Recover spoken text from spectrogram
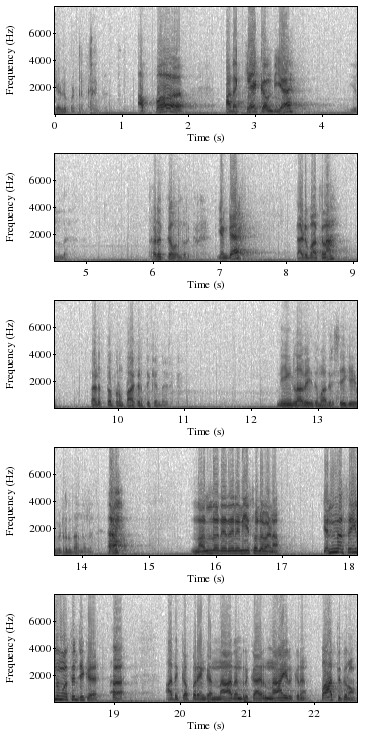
கேள்விப்பட்டிருக்கேன் அப்ப அத கேட்க வந்தியா? இல்ல. தடுக்க வந்திருக்கிறேன். எங்க? தடு பார்க்கலாம். தடுத்த அப்புறம் பாக்குறதுக்கு என்ன இருக்கு? நீங்களாவே இது மாதிரி செய்கையை விடுறதா நல்லது. நல்லது எதுன்னு நீ சொல்ல வேணாம். என்ன செய்யணுமோ செஞ்சுக்க. அதுக்கப்புறம் எங்க நாதன் இருக்காரு நான் இருக்கிறேன். பாத்துக்கிறோம்.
